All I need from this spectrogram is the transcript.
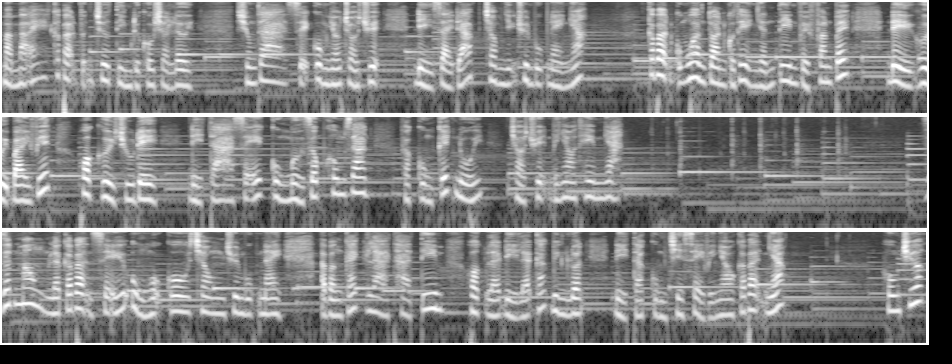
mà mãi các bạn vẫn chưa tìm được câu trả lời. Chúng ta sẽ cùng nhau trò chuyện để giải đáp trong những chuyên mục này nhé. Các bạn cũng hoàn toàn có thể nhắn tin về fanpage để gửi bài viết hoặc gửi chủ đề để ta sẽ cùng mở rộng không gian và cùng kết nối trò chuyện với nhau thêm nha. Rất mong là các bạn sẽ ủng hộ cô trong chuyên mục này à, bằng cách là thả tim hoặc là để lại các bình luận để ta cùng chia sẻ với nhau các bạn nhé. Hôm trước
